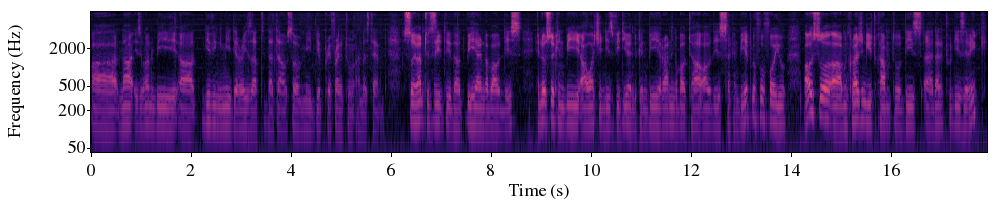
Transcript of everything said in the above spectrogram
uh, now it's going to be uh, giving me the result that also may be preferring to understand. So you want to see that be hearing about this. And also you can be uh, watching this video and you can be running about how, how this can be helpful for you. But also uh, i'm encouraging you to come to this uh, direct to this link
